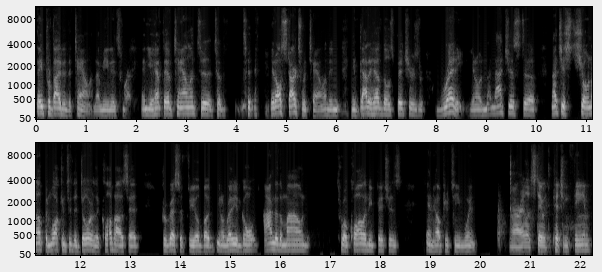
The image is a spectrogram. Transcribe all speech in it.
they provided the talent. I mean, it's right. and you have to have talent to to. to it all starts with talent, and you've got to have those pitchers ready. You know, not just uh, not just showing up and walking through the door of the clubhouse at Progressive Field, but you know, ready to go onto the mound, throw quality pitches, and help your team win. All right, let's stay with the pitching theme.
